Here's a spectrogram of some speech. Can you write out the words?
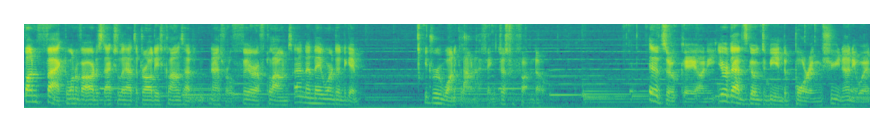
Fun fact, one of our artists actually had to draw these clowns, had a natural fear of clowns, and then they weren't in the game. He drew one clown, I think, just for fun though. It's okay, honey. Your dad's going to be in the boring machine anyway.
